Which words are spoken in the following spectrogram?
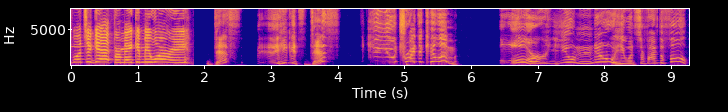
what you get for making me worry. Death? He gets death? You tried to kill him! Or you knew he would survive the fall.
